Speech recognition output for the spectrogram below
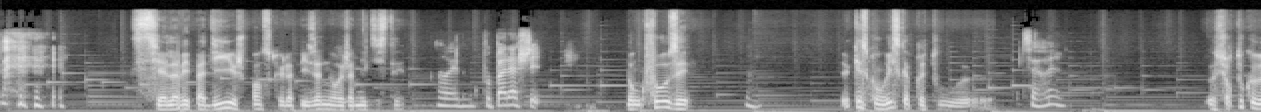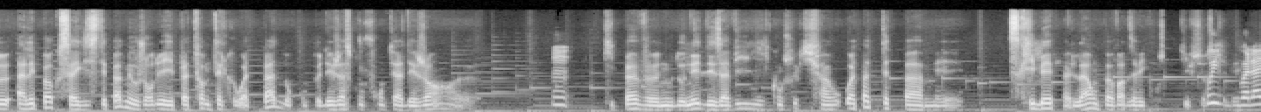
si elle l'avait pas dit, je pense que la paysanne n'aurait jamais existé. Ouais, donc faut pas lâcher. Donc faut oser. Mm. Qu'est-ce qu'on risque après tout euh C'est vrai. Surtout qu'à l'époque ça n'existait pas, mais aujourd'hui il y a des plateformes telles que Wattpad, donc on peut déjà se confronter à des gens. Euh, mm qui peuvent nous donner des avis constructifs. Enfin, Wattpad peut-être pas, mais Scribé, là, on peut avoir des avis constructifs sur Oui, voilà,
